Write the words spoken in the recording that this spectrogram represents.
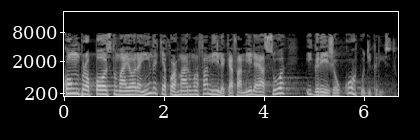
com um propósito maior ainda, que é formar uma família, que a família é a sua igreja, o corpo de Cristo.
